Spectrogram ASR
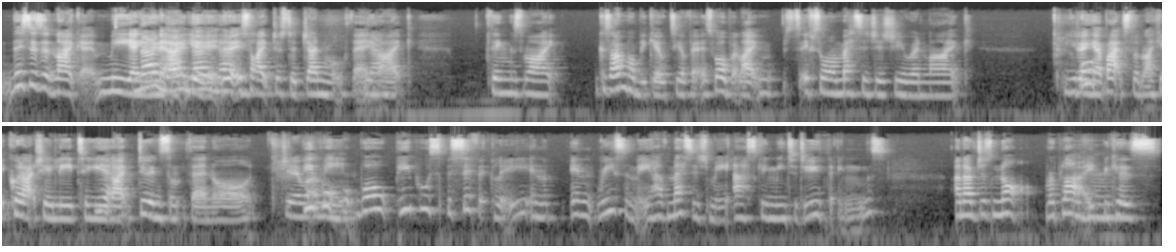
this isn't like me aiming No, it no, at no, you. no. It's like just a general thing. Yeah. Like things might because I'm probably guilty of it as well. But like if someone messages you and like you don't Well- get back to them, like it could actually lead to you Yeah. like doing something or do you know people what I mean? well people specifically in the in recently have messaged me asking me to do things and i've just not replied Mhm. because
